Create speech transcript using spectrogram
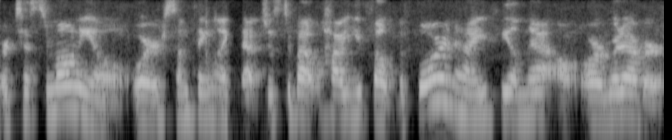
or testimonial or something like that, just about how you felt before and how you feel now or whatever.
